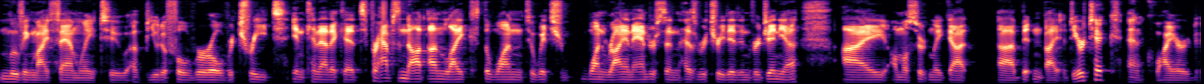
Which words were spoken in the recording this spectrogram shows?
moving my family to a beautiful rural retreat in Connecticut, perhaps not unlike the one to which one Ryan Anderson has retreated in Virginia, I almost certainly got uh, bitten by a deer tick and acquired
